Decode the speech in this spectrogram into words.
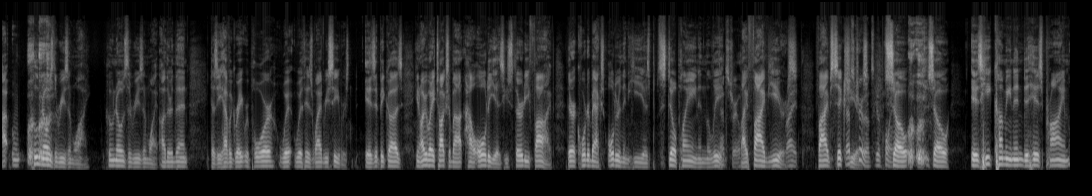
I, who knows the reason why? Who knows the reason why? Other than does he have a great rapport with, with his wide receivers? Is it because you know everybody talks about how old he is? He's 35. There are quarterbacks older than he is still playing in the league. That's true. By five years, Right. five six That's years. That's true. That's a good point. So, so is he coming into his prime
